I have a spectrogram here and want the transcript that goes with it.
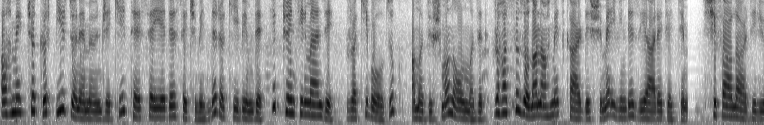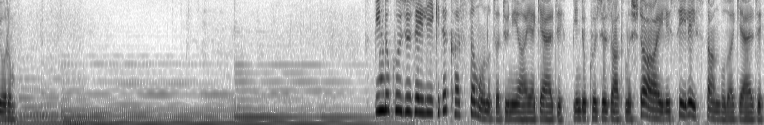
Ahmet Çakır bir dönem önceki TSYD seçiminde rakibimdi. Hep centilmendi. Rakip olduk ama düşman olmadık. Rahatsız olan Ahmet kardeşime evinde ziyaret ettim. Şifalar diliyorum. ...1952'de Kastamonu'da dünyaya geldi. 1960'da ailesiyle İstanbul'a geldi.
